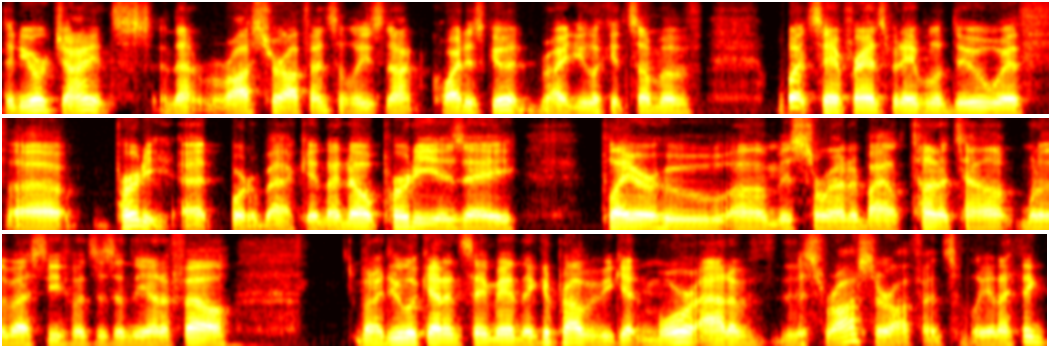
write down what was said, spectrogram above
the New York Giants, and that roster offensively is not quite as good, right? You look at some of what San Fran's been able to do with uh, Purdy at quarterback, and I know Purdy is a player who um, is surrounded by a ton of talent, one of the best defenses in the NFL. But I do look at it and say, man, they could probably be getting more out of this roster offensively, and I think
